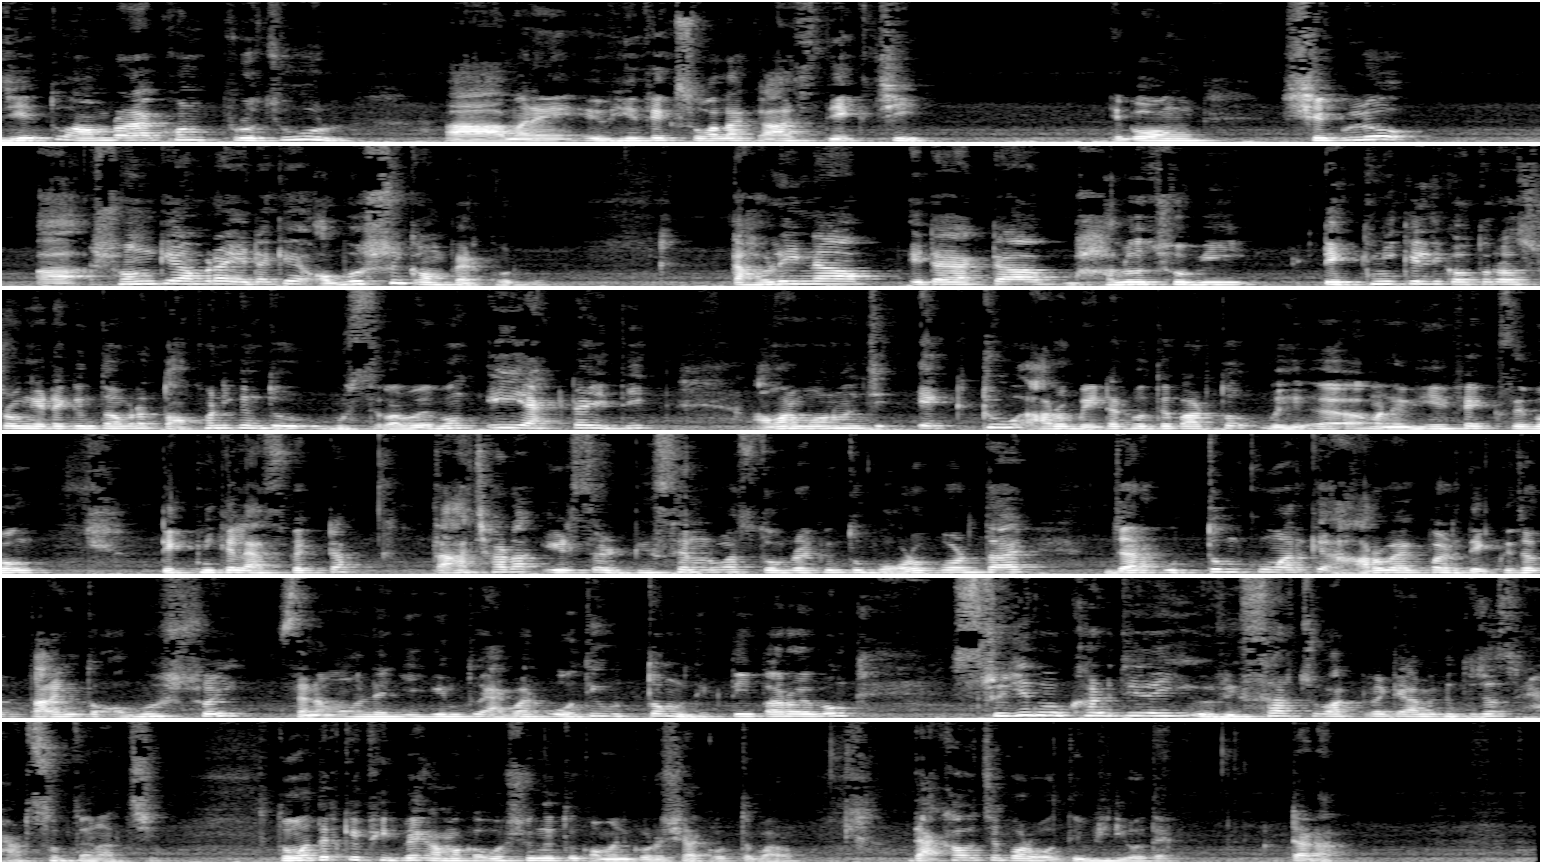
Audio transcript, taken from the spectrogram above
যেহেতু আমরা এখন প্রচুর মানে ভিএফএক্সওয়ালা কাজ দেখছি এবং সেগুলো সঙ্গে আমরা এটাকে অবশ্যই কম্পেয়ার করব। তাহলেই না, এটা একটা ভালো ছবি টেকনিক্যালি কতটা স্ট্রং এটা কিন্তু আমরা তখনই কিন্তু বুঝতে পারব। এবং এই একটাই দিক, আমার মনে হয় যে একটু আরও বেটার হতে পারতো মানে ভিএফএক্স এবং টেকনিক্যাল অ্যাসপেক্টটা তাছাড়া ইটস আ ডিসেন্ট ওয়াজ তোমরা কিন্তু বড় পর্দায়, যারা উত্তম কুমারকে আরও একবার দেখতে চাও, তারা কিন্তু অবশ্যই সিনেমা হলে গিয়ে কিন্তু একবার অতি উত্তম দেখতেই পারো। এবং সৃজিৎ মুখার্জির এই রিসার্চ ওয়ার্কটাকে আমি কিন্তু জাস্ট হ্যাটসঅপ জানাচ্ছি। তোমাদেরকে ফিডব্যাক আমাকে অবশ্যই কিন্তু কমেন্ট করে শেয়ার করতে পারো। দেখা হচ্ছে পরবর্তী ভিডিওতে টাটা।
